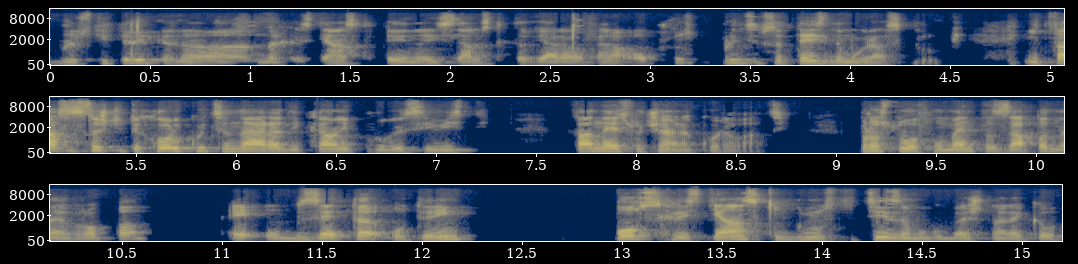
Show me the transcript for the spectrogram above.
блюстителите на, на християнската и на ислямската вяра в една общност. По принцип са тези демографски групи. И това са същите хора, които са най-радикални прогресивисти. Това не е случайна корелация. Просто в момента Западна Европа е обзета от един постхристиянски гностицизъм, го беше нарекал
